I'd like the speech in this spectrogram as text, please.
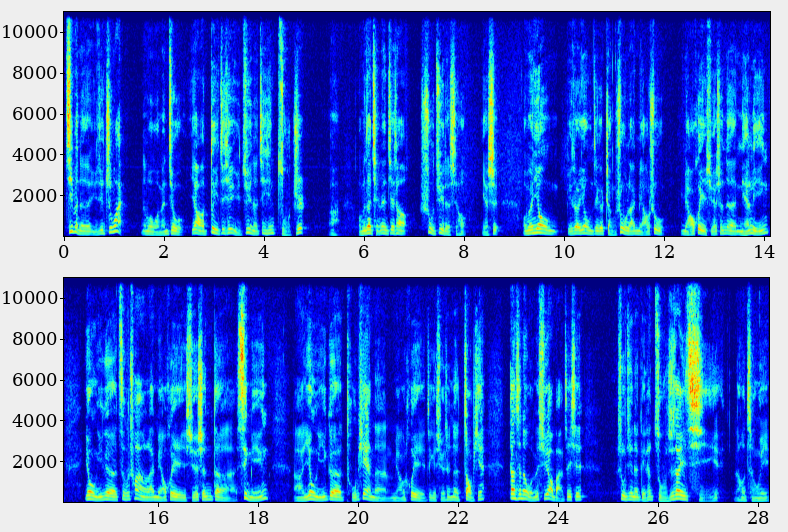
基本的语句之外，那么我们就要对这些语句呢进行组织啊。我们在前面介绍。数据的时候也是，我们用比如说用这个整数来描述描绘学生的年龄，用一个字符串来描绘学生的姓名，啊，用一个图片呢描绘这个学生的照片，但是呢，我们需要把这些数据呢给它组织在一起，然后成为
